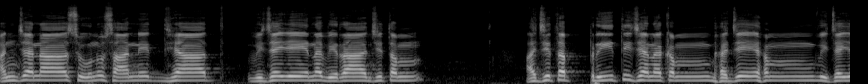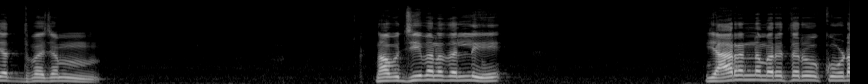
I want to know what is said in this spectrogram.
ಅಂಜನಾಸೂನು ಸಾನ್ನಿಧ್ಯಾತ್. ವಿಜಯೇನ ವಿರಾಜಿತಂ ಅಜಿತ ಪ್ರೀತಿಜನಕಂ ಭಜೇಹಂ ವಿಜಯಧ್ವಜಂ ನಾವು ಜೀವನದಲ್ಲಿ ಯಾರನ್ನು ಮರೆತರೂ ಕೂಡ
